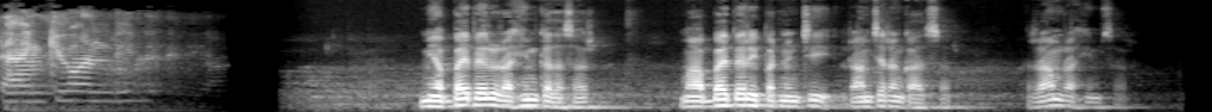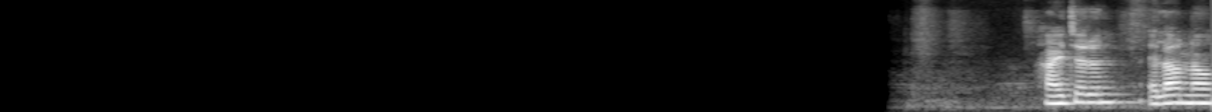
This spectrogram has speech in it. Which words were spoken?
థ్యాంక్ యూ అండి మీ అబ్బాయి పేరు రహీం కదా సార్? మా అబ్బాయి పేరు ఇప్పటి నుంచి రామ్ చరణ్ కాదు sir. Ram Rahim sir. Hi Charan ఎలా ఉన్నావు?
